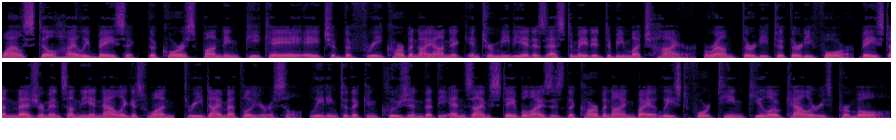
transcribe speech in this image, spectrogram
While still highly basic, the corresponding pKa-H of the free carbanionic intermediate is estimated to be much higher, around 30 to 34 based on measurements on the analogous 1,3-dimethyluracil, leading to the conclusion that the enzyme stabilizes the carbanion by at least 14 kcal per mole.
